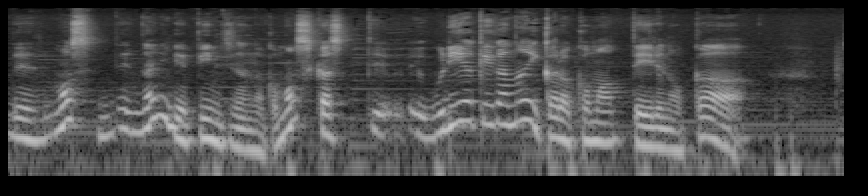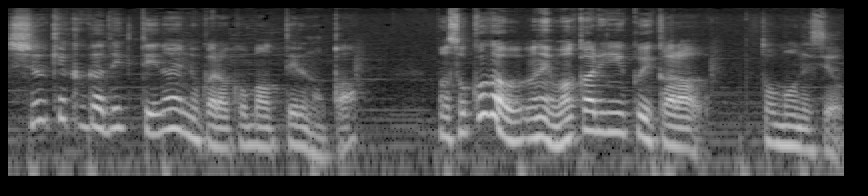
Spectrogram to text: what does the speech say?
でもしで何でピンチなのかもしかして売り上げがないから困っているのか集客ができていないのから困っているのか、まあ、そこがね分かりにくいからと思うんですよ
